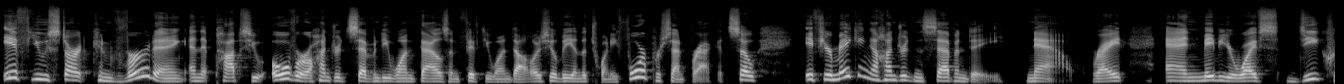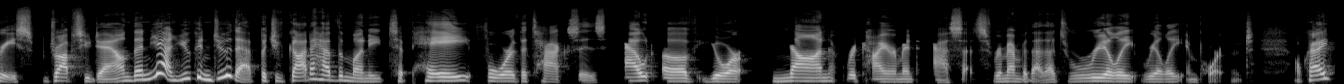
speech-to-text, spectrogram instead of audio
if you start converting and it pops you over $171,051, you'll be in the 24% bracket. So if you're making 170 now right? And maybe your wife's decrease drops you down, then yeah, you can do that. But you've got to have the money to pay for the taxes out of your non retirement assets. Remember that. That's really, really important. Okay.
